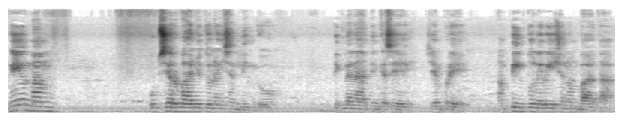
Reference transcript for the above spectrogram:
Ngayon, ma'am, obserbahan nyo to ng isang linggo. Tignan natin kasi, siyempre, ang pain toleration ng bata,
